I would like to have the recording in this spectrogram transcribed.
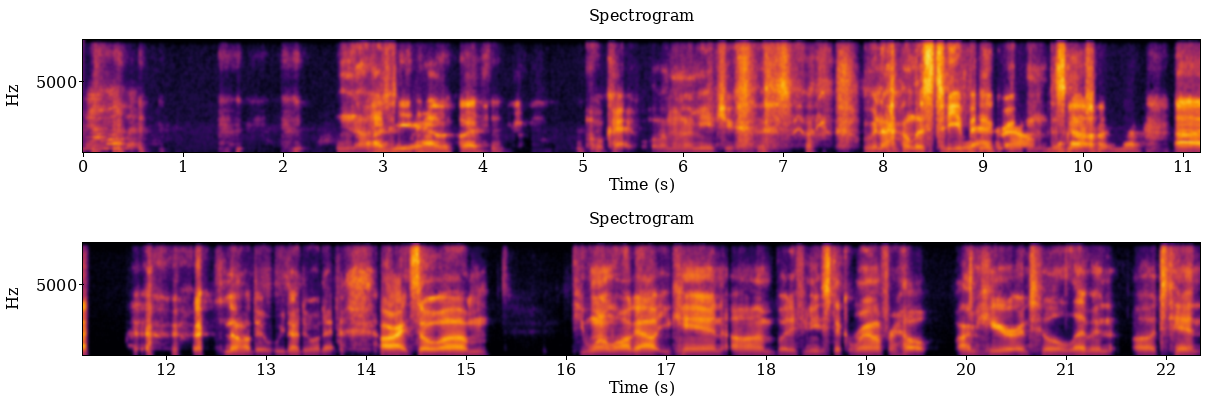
No, I just, did have a question. okay. Well, I'm gonna mute you. We're not gonna listen to your background discussion. No, no. Uh, no, dude, we're not doing that. All right, so um, if you want to log out, you can. Um, but if you need to stick around for help, I'm here until 11 uh, 10.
